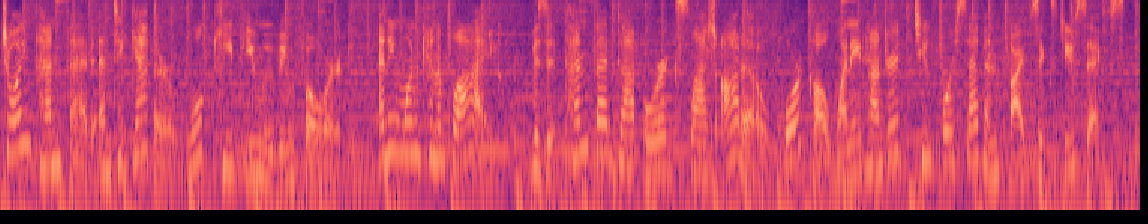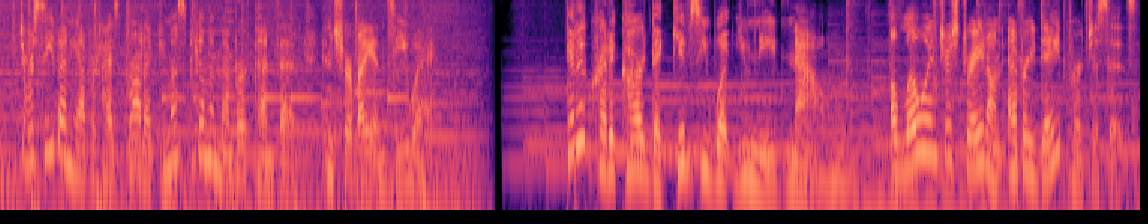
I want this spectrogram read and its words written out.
Join PenFed and together we'll keep you moving forward. Anyone can apply. Visit penfed.org/auto or call 1-800-247-5626. To receive any advertised product, you must become a member of PenFed, insured by NCUA. Get a credit card that gives you what you need now. A low interest rate on everyday purchases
